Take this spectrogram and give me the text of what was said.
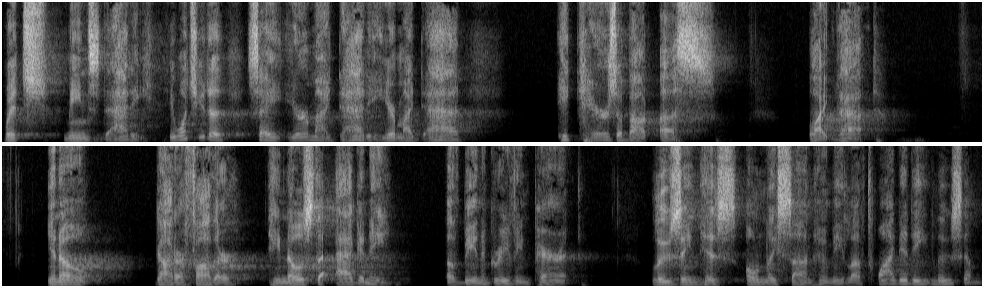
which means daddy. He wants you to say, You're my daddy, you're my dad. He cares about us like that. You know, God our Father, He knows the agony of being a grieving parent, losing His only son whom He loved. Why did He lose him?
